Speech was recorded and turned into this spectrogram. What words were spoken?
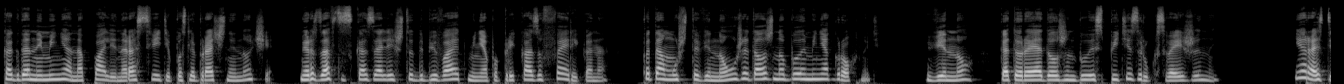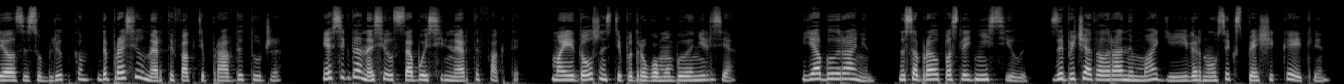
Когда на меня напали на рассвете после брачной ночи, мерзавцы сказали, что добивают меня по приказу Ферригана, потому что вино уже должно было меня грохнуть. Вино, которое я должен был испить из рук своей жены. Я разделался с ублюдком, допросил на артефакте правды тут же. Я всегда носил с собой сильные артефакты. Моей должности по-другому было нельзя. Я был ранен, но собрал последние силы, запечатал раны магии и вернулся к спящей Кейтлин.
